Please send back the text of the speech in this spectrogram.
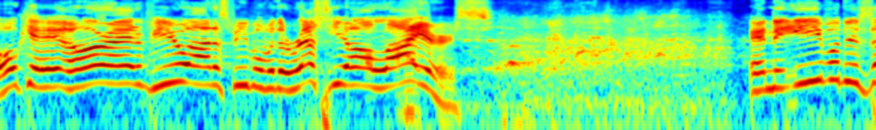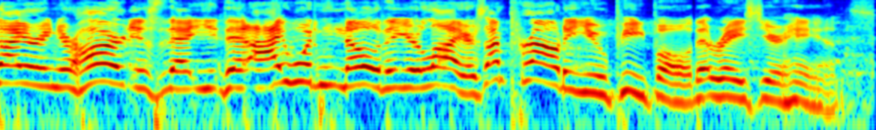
Okay, all right, a few honest people, but the rest of y'all liars. And the evil desire in your heart is that, you, that I wouldn't know that you're liars. I'm proud of you people that raised your hands.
